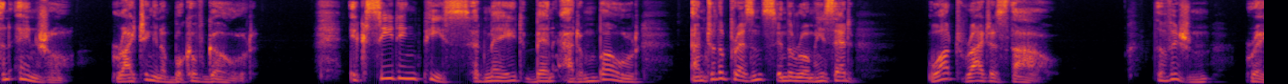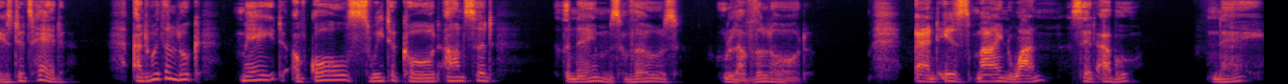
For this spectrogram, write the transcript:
an angel writing in a book of gold. Exceeding peace had made Ben Adhem bold, and to the presence in the room he said, What writest thou? The vision raised its head, and with a look made of all sweet accord answered, The names of those who love the Lord. And is mine one? said Abou. Nay,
